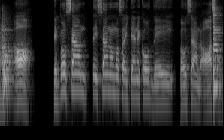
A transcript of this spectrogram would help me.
Oh, ah. They both sound they sound almost identical. They both sound awesome.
